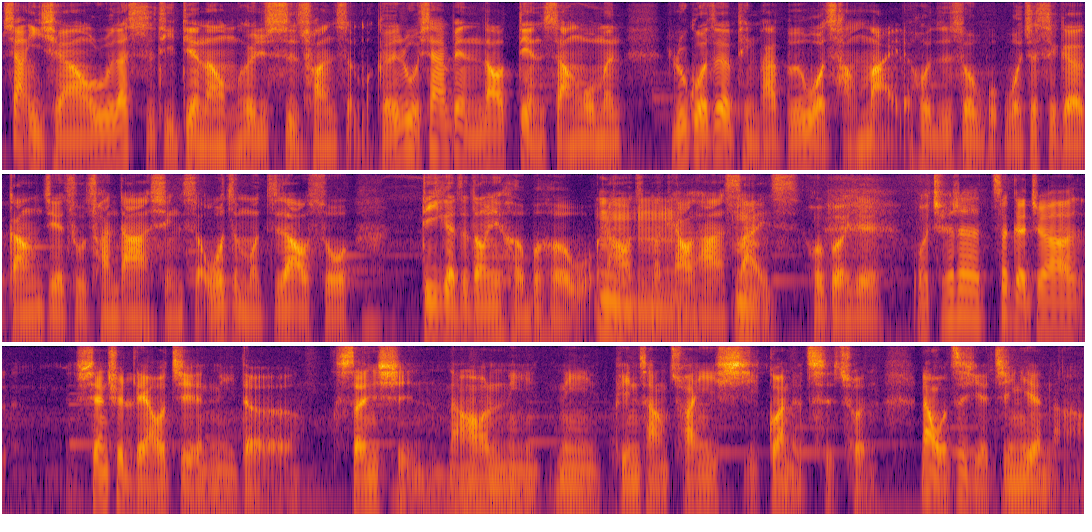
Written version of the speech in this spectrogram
像以前啊，我如果在实体店呢、啊，我们会去试穿什么？可是如果现在变成到电商，我们如果这个品牌不是我常买的，或者是说我我就是一个刚接触穿搭的新手，我怎么知道说第一个这东西合不合我？然后怎么挑它的 size？、会不会？我觉得这个就要先去了解你的。身形，然后你你平常穿衣习惯的尺寸，那我自己的经验啊，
